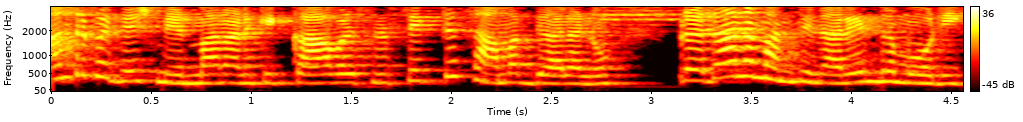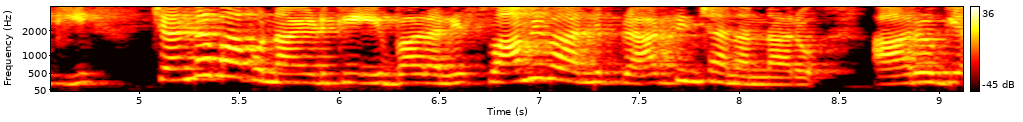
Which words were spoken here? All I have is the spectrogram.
ఆంధ్రప్రదేశ్ నిర్మాణానికి కావలసిన శక్తి సామర్థ్యాలను ప్రధానమంత్రి నరేంద్ర మోడీకి చంద్రబాబు నాయుడుకి ఇవ్వాలని స్వామివారిని ప్రార్థించానన్నారు. ఆరోగ్య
